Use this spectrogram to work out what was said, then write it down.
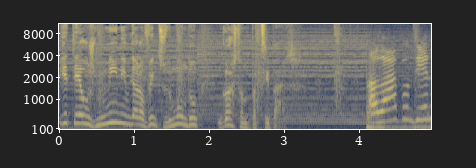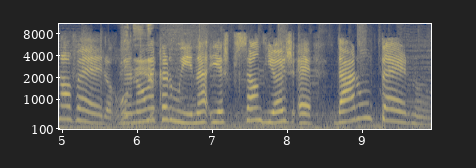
e até os mini melhor ouvintes do mundo gostam de participar. Olá, bom dia Nova Era. O Bom meu nome dia. é Carolina e a expressão de hoje é dar um terno.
